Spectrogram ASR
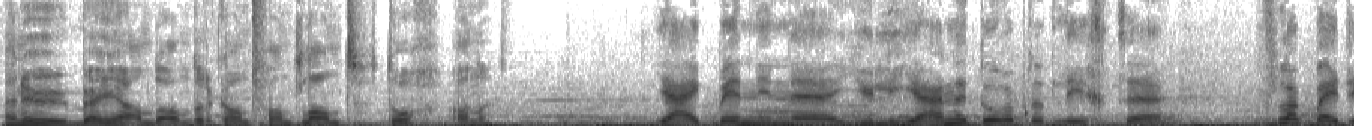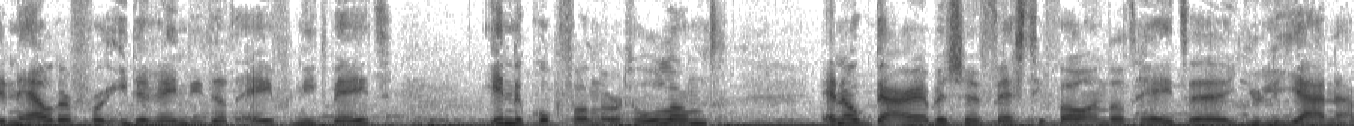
En nu ben je aan de andere kant van het land, toch Anne? Ja, ik ben in eh Julianendorp. Dat ligt eh, vlakbij Den Helder, voor iedereen die dat even niet weet. In de kop van Noord-Holland. En ook daar hebben ze een festival en dat heet eh, Juliana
